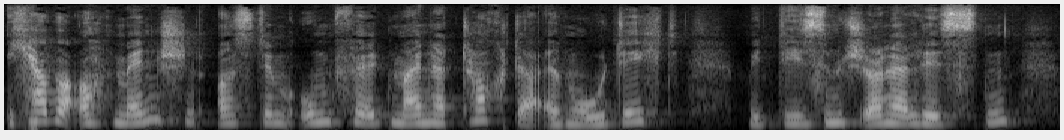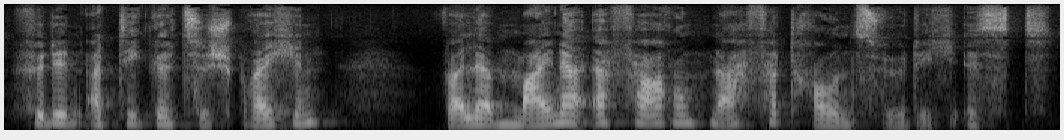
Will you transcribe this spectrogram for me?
Ich habe auch Menschen aus dem Umfeld meiner Tochter ermutigt, mit diesem Journalisten für den Artikel zu sprechen, weil er meiner Erfahrung nach vertrauenswürdig ist.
